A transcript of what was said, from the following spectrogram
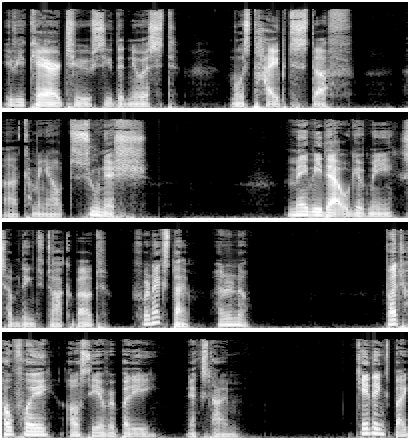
If you care to see the newest, most hyped stuff uh, coming out soonish, maybe that will give me something to talk about for next time. I don't know. But hopefully, I'll see everybody next time. Okay, thanks. Bye.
